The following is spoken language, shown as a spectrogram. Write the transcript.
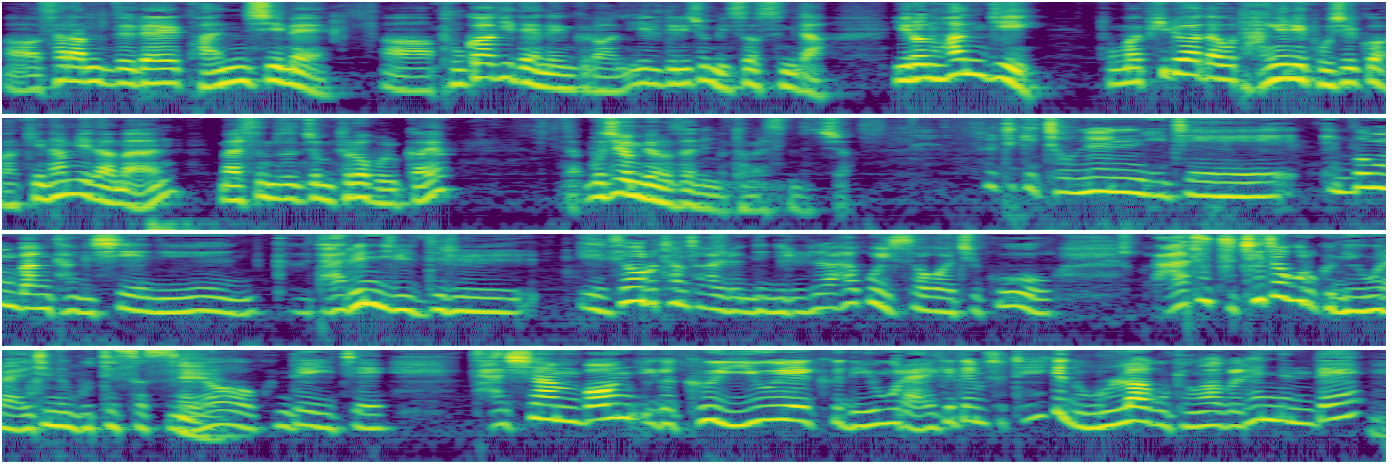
어, 사람들의 관심에 어, 부각이 되는 그런 일들이 좀 있었습니다. 이런 환기 정말 필요하다고 당연히 보실 것 같긴 합니다만 말씀도 좀 들어볼까요? 자, 모지현 변호사님부터 말씀 듣죠. 솔직히 저는 이제 엠번방 당시에는 그 다른 일들을 예, 세월호 참사 관련된 일을 하고 있어가지고 아주 구체적으로 그 내용을 알지는 못했었어요. 네. 근데 이제 다시 한번 그러니까 그 이후에 그 내용을 알게 되면서 되게 놀라고 경악을 했는데 음.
